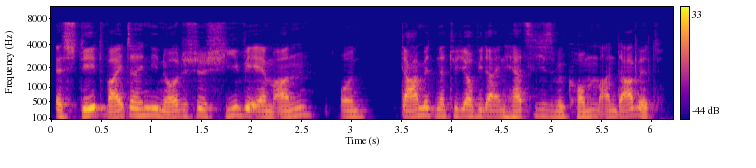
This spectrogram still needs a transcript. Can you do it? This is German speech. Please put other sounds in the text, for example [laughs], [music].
es steht weiterhin die nordische Ski-WM an und damit natürlich auch wieder ein herzliches Willkommen an David.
